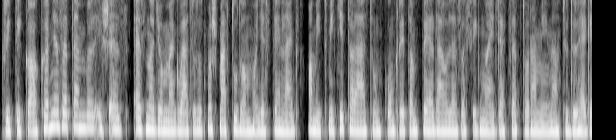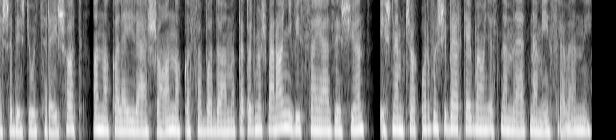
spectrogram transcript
kritika a környezetemből, és ez, ez nagyon megváltozott. Most már tudom, hogy ez tényleg, amit mi kitaláltunk, konkrétan például ez a Sigma egy receptor, ami amin a tüdőhegesedés gyógyszere is hat, annak a leírása, annak a szabadalma, tehát hogy most már annyi visszajelzés jön, és nem csak orvosi berkekben, hogy ezt nem lehet nem észrevenni.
